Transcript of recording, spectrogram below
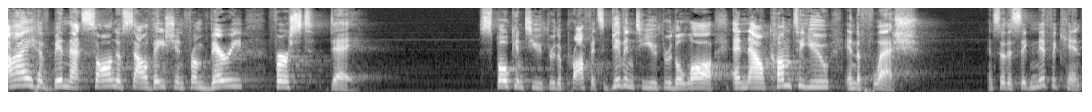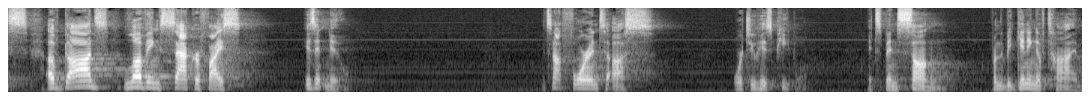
I have been that song of salvation from very first day spoken to you through the prophets, given to you through the law, and now come to you in the flesh. And so the significance of God's loving sacrifice isn't new. It's not foreign to us or to his people. It's been sung from the beginning of time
